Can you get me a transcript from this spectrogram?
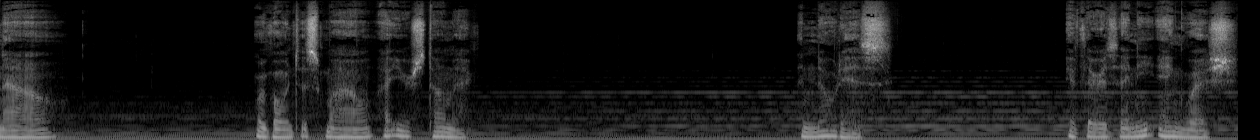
Now, we're going to smile at your stomach and notice if there is any anguish,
